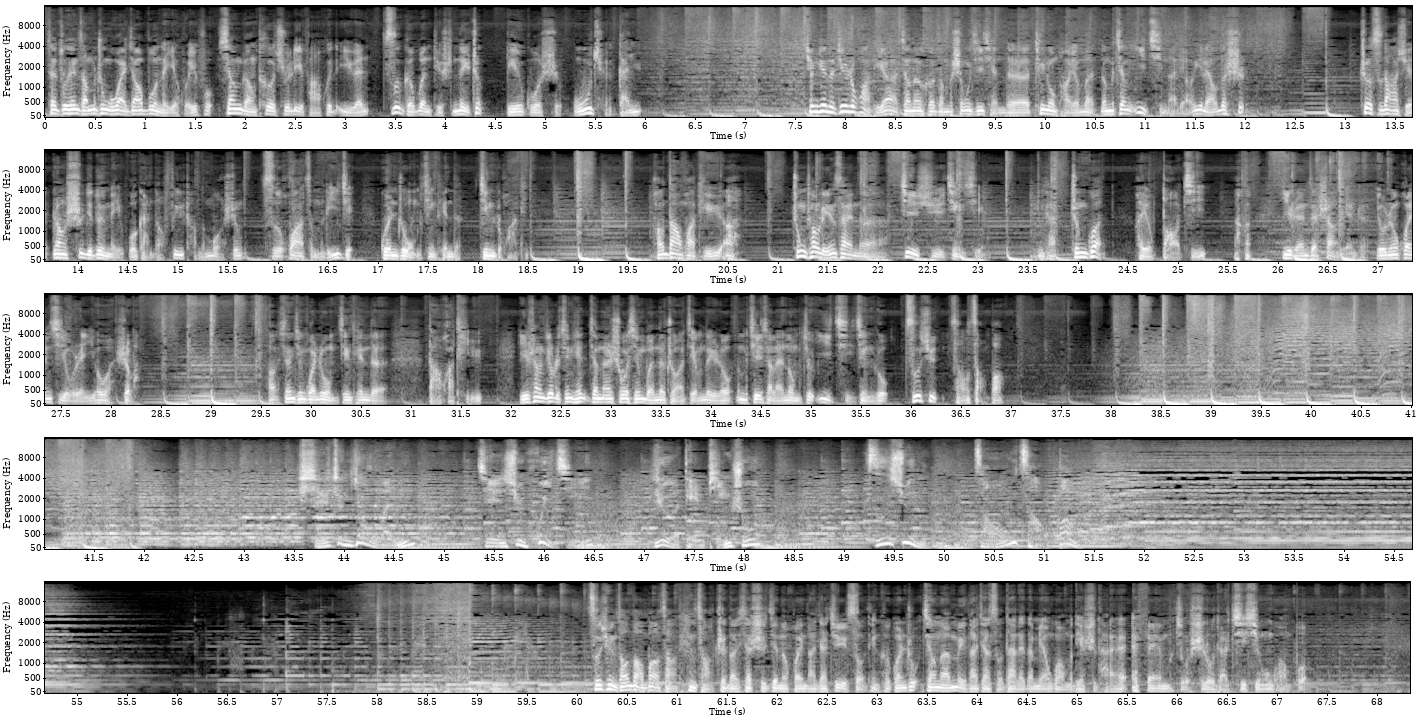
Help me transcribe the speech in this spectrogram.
在昨天，咱们中国外交部呢也回复，香港特区立法会的议员资格问题是内政，别国是无权干预。今天的今日话题啊，将能和咱们收机前的听众朋友们，那么将一起呢聊一聊的是，这次大选让世界对美国感到非常的陌生，此话怎么理解？关注我们今天的今日话题。好，大话题啊，中超联赛呢继续进行，你看争冠还有保级，依然在上演着，有人欢喜有人忧啊，是吧？好，详情关注我们今天的大话体育。以上就是今天江南说新闻的主要节目内容。那么接下来呢，我们就一起进入资讯早早报。时政要闻、简讯汇集、热点评说、资讯早早报。资讯早早报，早听早知道。一下时间呢，欢迎大家继续锁定和关注江南为大家所带来的绵阳广播电视台 FM 九十六点七新闻广播。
